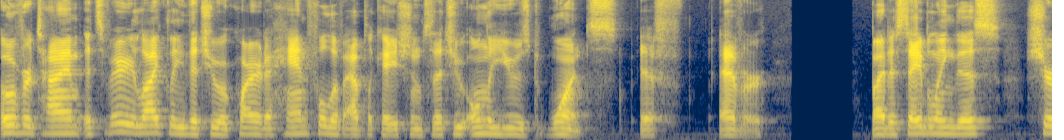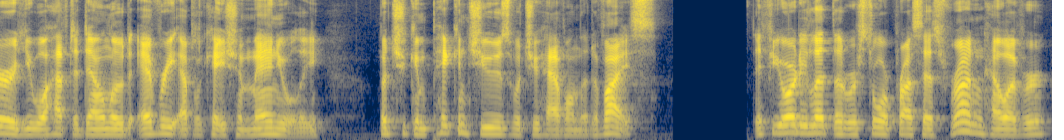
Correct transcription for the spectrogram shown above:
Over time, it's very likely that you acquired a handful of applications that you only used once, if ever. By disabling this, sure, you will have to download every application manually, but you can pick and choose what you have on the device. If you already let the restore process run, however,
